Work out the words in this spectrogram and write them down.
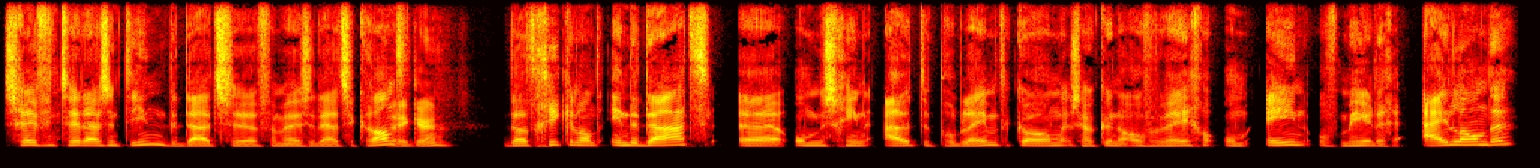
schreef in 2010, de Duitse, fameuze Duitse krant, zeker. Dat Griekenland inderdaad, eh, om misschien uit de problemen te komen, zou kunnen overwegen om één of meerdere eilanden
